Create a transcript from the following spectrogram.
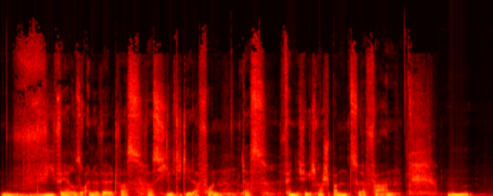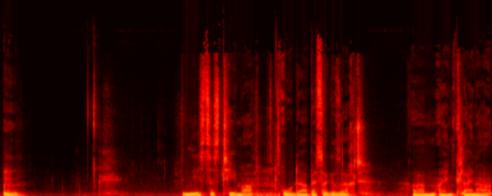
Wie wäre so eine Welt? Was, was hieltet ihr davon? Das fände ich wirklich mal spannend zu erfahren. Nächstes Thema oder besser gesagt ähm, ein kleiner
